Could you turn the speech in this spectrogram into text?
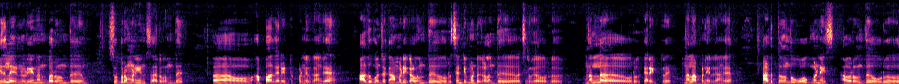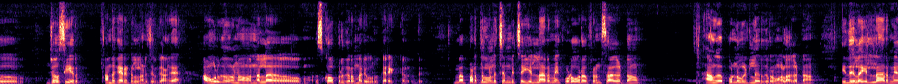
இதில் என்னுடைய நண்பர் வந்து சுப்பிரமணியன் சார் வந்து அப்பா கேரக்டர் பண்ணியிருக்காங்க. அது கொஞ்சம் காமெடி கலந்து ஒரு சென்டிமெண்ட் கலந்து வச்சுருக்க ஒரு நல்ல ஒரு கேரக்டர். நல்லா பண்ணியிருக்காங்க. அடுத்து வந்து ஓக்மனேஷ். அவர் வந்து ஒரு ஜோசியர் அந்த கேரக்டரில் நடிச்சிருக்காங்க. அவங்களுக்கும் நல்ல ஸ்கோப் இருக்கிற மாதிரி ஒரு கேரக்டர் இது நம்ம படத்தில் நடித்த மிச்சம் எல்லாருமே கூட ஒரு ஃப்ரெண்ட்ஸ் ஆகட்டும் அவங்க பொண்ணு வீட்டில் இருக்கிறவங்களாகட்டும் இதில் எல்லாருமே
